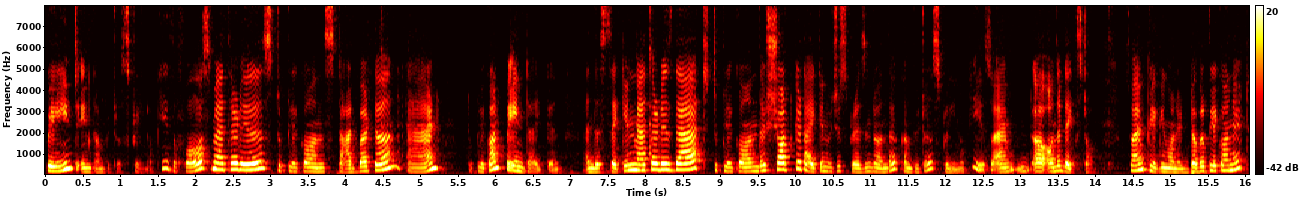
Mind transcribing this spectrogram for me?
paint in computer screen, okay? The first method is to click on start button and to click on paint icon. And the second method is that to click on the shortcut icon which is present on the computer screen, okay? So I'm uh, on the desktop. So I'm clicking on it, double click on it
